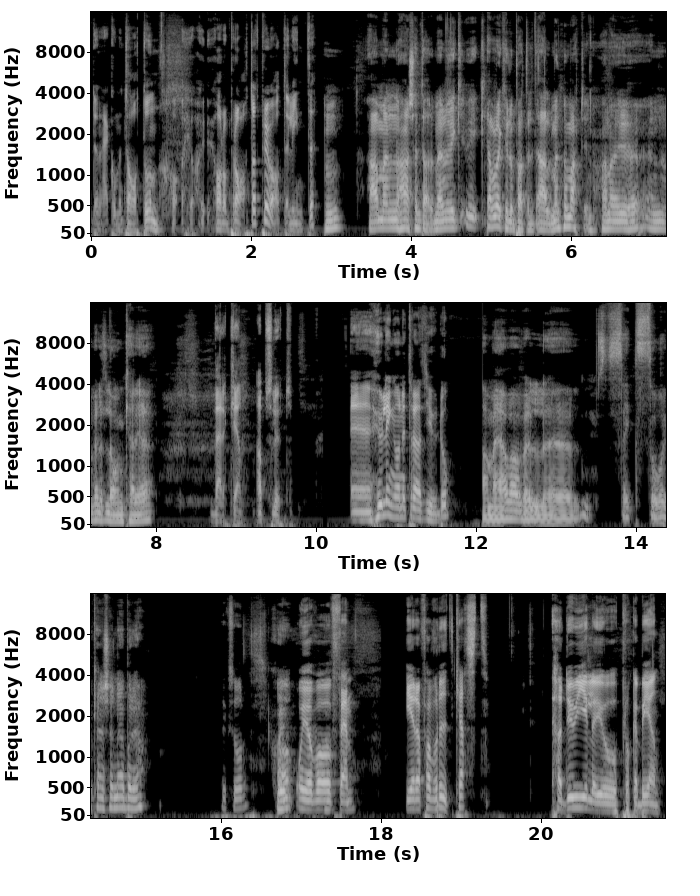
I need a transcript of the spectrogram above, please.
den här kommentatorn. Har, har, de pratat privat eller inte? Mm. Ja, men han känner inte av det. Men vi, vi kan vara kul att prata lite allmänt med Martin. Han har ju en väldigt lång karriär. Verkligen, absolut. Eh, hur länge har ni tränat judo? Ja, men jag var väl eh, sex år kanske när jag började. Sex år? Sju. Ja, och jag var fem. Era favoritkast? Ja, du gillar ju att plocka ben.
